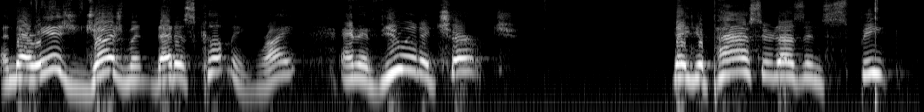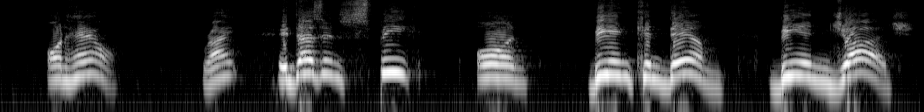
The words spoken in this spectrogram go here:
and there is judgment that is coming, right? And if you in a church that your pastor doesn't speak on hell, right? It doesn't speak on being condemned, being judged,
